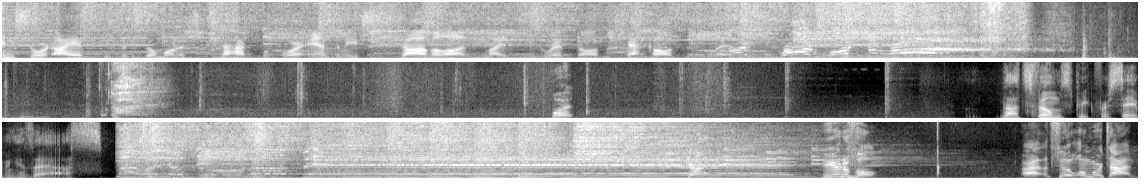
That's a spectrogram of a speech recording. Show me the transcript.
In short, I have to keep this film on its track before Anthony Shyamalan's my script off Chekhov's list. What? That's film speak for saving his ass. Cut. Beautiful. All right, let's do it one more time.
